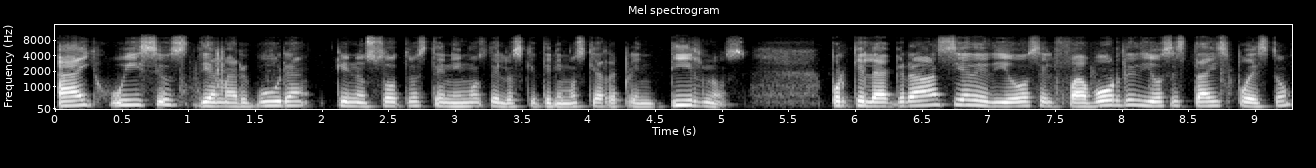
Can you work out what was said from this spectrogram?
hay juicios de amargura que nosotros tenemos de los que tenemos que arrepentirnos, porque la gracia de Dios, el favor de Dios está dispuesto,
